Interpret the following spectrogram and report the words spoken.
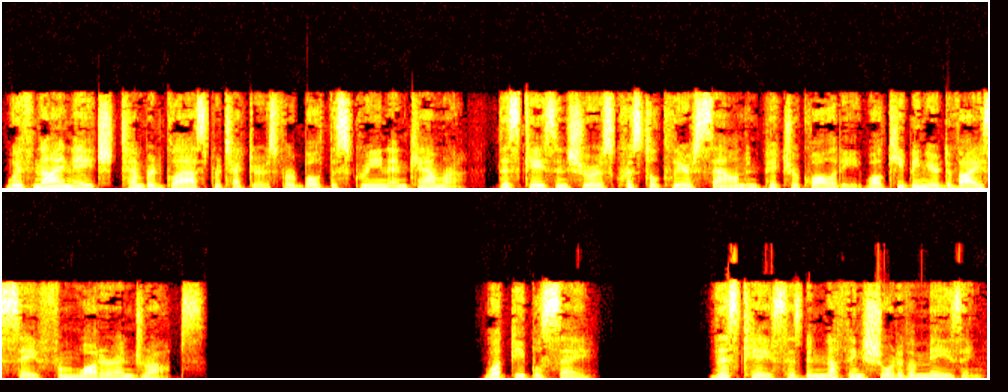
With 9H tempered glass protectors for both the screen and camera, this case ensures crystal clear sound and picture quality while keeping your device safe from water and drops. What people say. This case has been nothing short of amazing.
